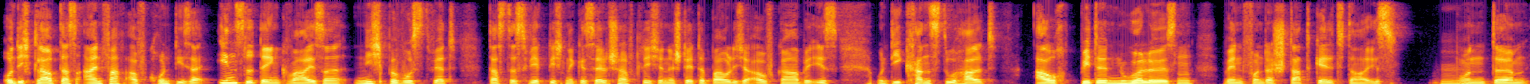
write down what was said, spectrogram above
und ich glaube, dass einfach aufgrund dieser Inseldenkweise nicht bewusst wird, dass das wirklich eine gesellschaftliche, eine städtebauliche Aufgabe ist und die kannst du halt auch bitte nur lösen, wenn von der Stadt Geld da ist. Hm. Und ähm,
